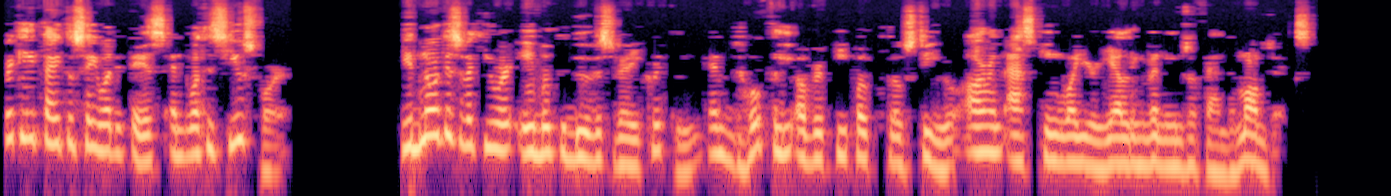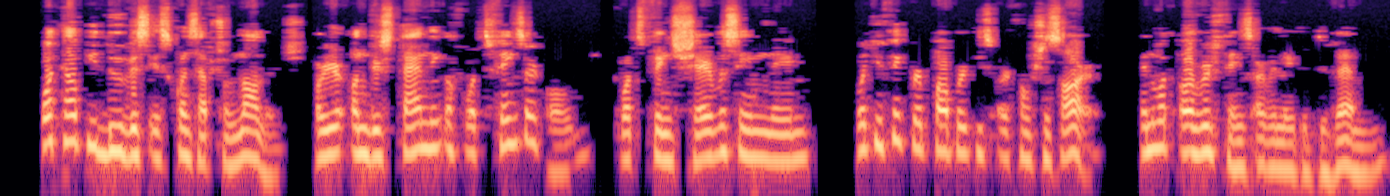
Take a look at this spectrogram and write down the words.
Quickly try to say what it is and what it's used for. You'd notice that you were able to do this very quickly, and hopefully other people close to you aren't asking why you're yelling the names of random objects. What helped you do this is conceptual knowledge, or your understanding of what things are called, what things share the same name, what you think their properties or functions are, and what other things are related to them.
